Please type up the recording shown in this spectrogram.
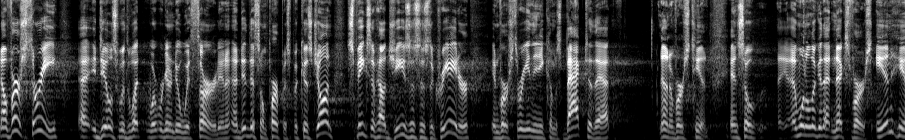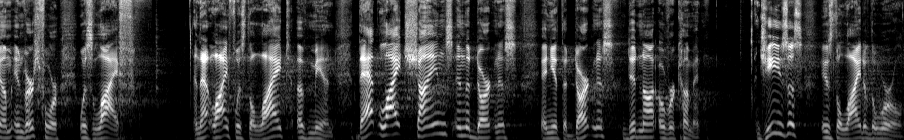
Now, verse three, uh, it deals with what, what we're going to deal with third, and I did this on purpose because John speaks of how Jesus is the creator in verse three, and then he comes back to that now in verse 10. And so I want to look at that next verse. In him, in verse 4, was life. And that life was the light of men. That light shines in the darkness, and yet the darkness did not overcome it. Jesus is the light of the world.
